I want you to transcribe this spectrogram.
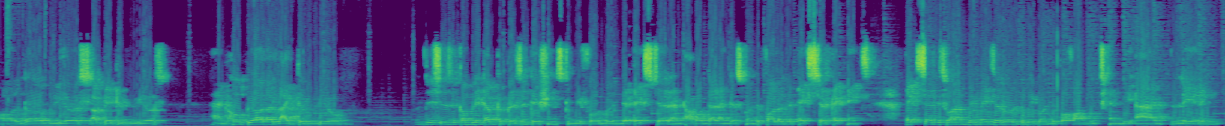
all the videos updated videos. And hope you all are like the video this is a complete of the presentations to before doing the texture and top of that I'm just going to follow the texture techniques. Texture is one of the major role to be going to perform which can be add layering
